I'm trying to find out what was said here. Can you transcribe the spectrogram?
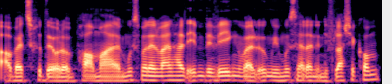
Arbeitsschritte oder ein paar Mal muss man den Wein halt eben bewegen, weil irgendwie muss er dann in die Flasche kommen.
